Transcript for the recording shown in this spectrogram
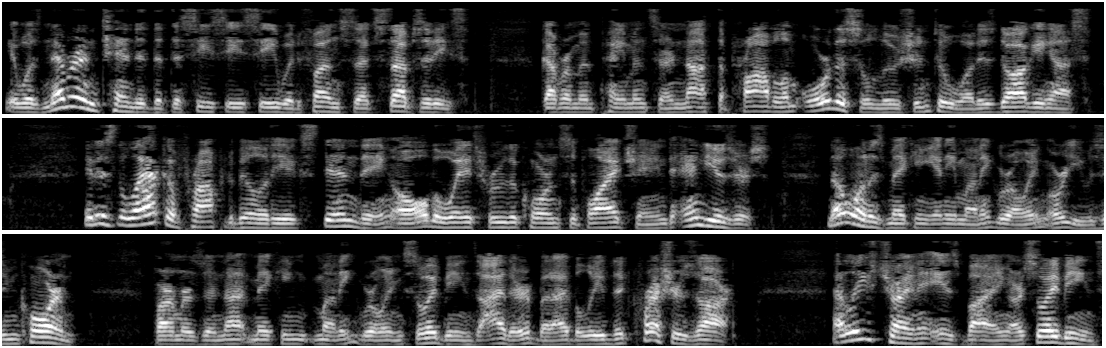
It was never intended that the CCC would fund such subsidies. Government payments are not the problem or the solution to what is dogging us. It is the lack of profitability extending all the way through the corn supply chain to end users. No one is making any money growing or using corn. Farmers are not making money growing soybeans either, but I believe that crushers are. At least China is buying our soybeans.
